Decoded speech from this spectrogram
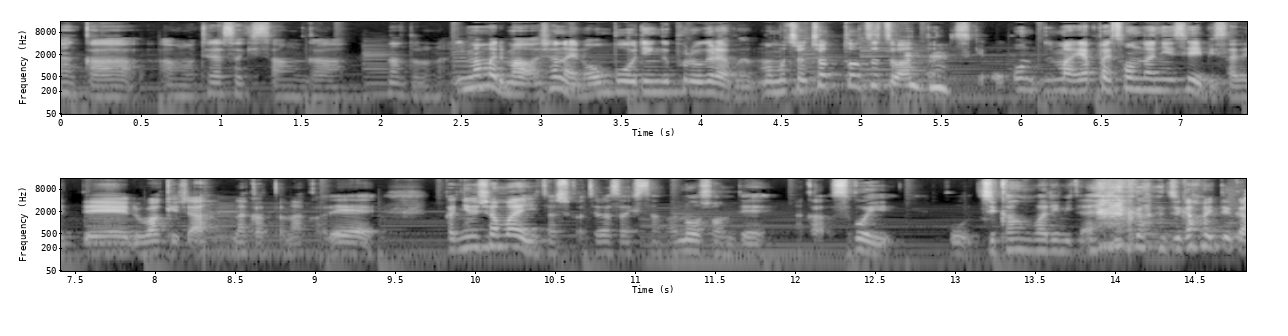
なんかあの寺崎さんがなんだろうな今までまあ社内のオンボーディングプログラム、まあ、もちろんちょっとずつはあったんですけど、まあ、やっぱりそんなに整備されてるわけじゃなかった中でなんか入社前に確か寺崎さんが Notion でなんかすごいこう時間割みたいな 時間割っていうか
